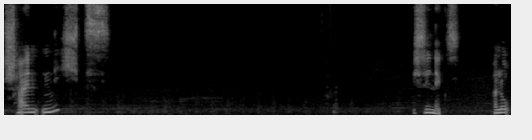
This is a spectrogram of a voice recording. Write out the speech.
Scheint nichts. Ich sehe nichts. Hallo?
